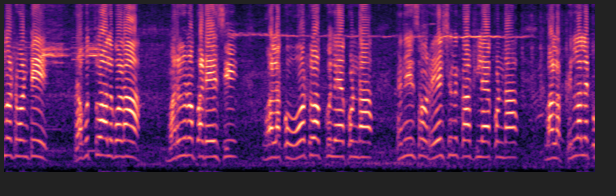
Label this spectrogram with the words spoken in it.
ఉన్నటువంటి ప్రభుత్వాలు కూడా మరుగున పడేసి వాళ్ళకు ఓటు హక్కు లేకుండా కనీసం రేషన్ కార్డు లేకుండా వాళ్ళ పిల్లలకు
